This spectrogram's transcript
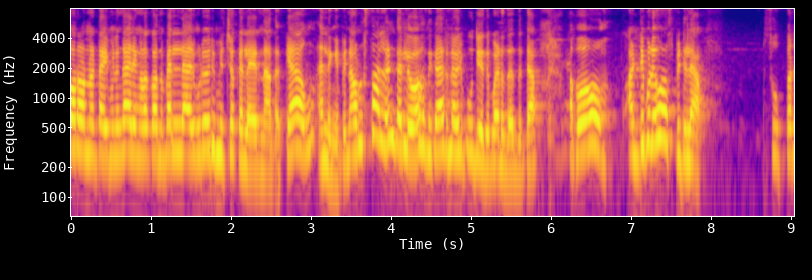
കൊറോണ ടൈമിലും കാര്യങ്ങളൊക്കെ വന്നപ്പോൾ എല്ലാവരും കൂടി ഒരുമിച്ചൊക്കെ അല്ലായിരുന്നു? അതൊക്കെ ആവും. അല്ലെങ്കിൽ പിന്നെ അവർക്ക് സ്ഥലം ഉണ്ടല്ലോ അത് കാരണം അവർ പുതിയത് പണിതത് കേട്ടോ അപ്പോൾ അടിപൊളി ഹോസ്പിറ്റലാണ് സൂപ്പർ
